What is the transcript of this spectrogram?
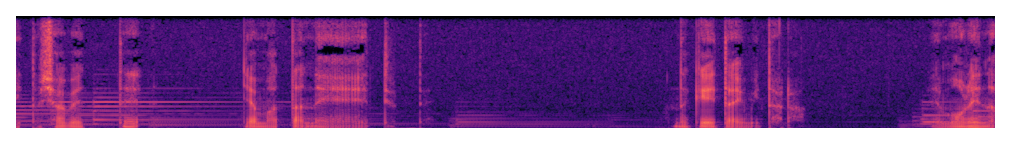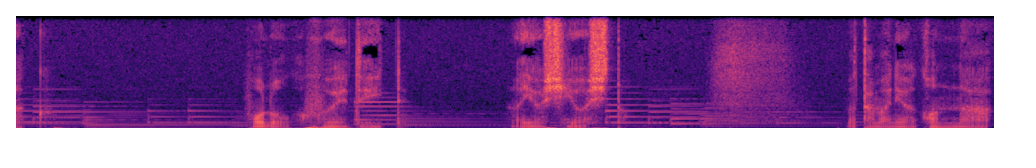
いと喋って、じゃあまたねーって言って。で、携帯見たら、漏れなく、フォローが増えていて、あよしよしと。まあ、たまにはこんな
